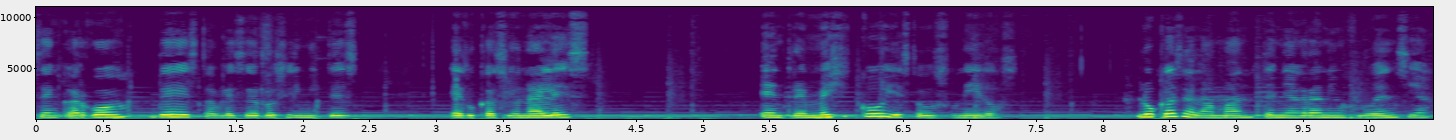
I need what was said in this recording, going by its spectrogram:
Se encargó de establecer los límites educacionales entre México y Estados Unidos. Lucas Alamán tenía gran influencia,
